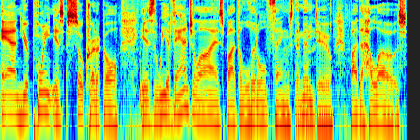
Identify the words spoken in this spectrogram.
And your point is so critical is we evangelize by the little things that Amen. we do, by the hellos,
